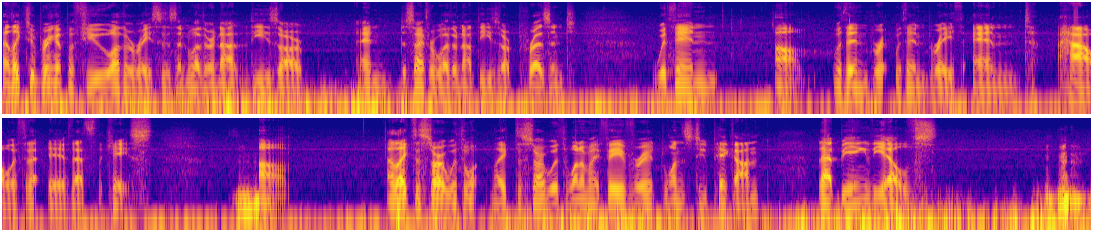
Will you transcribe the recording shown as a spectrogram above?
I'd like to bring up a few other races and whether or not these are and decipher whether or not these are present within um within within Braythe and how if that if that's the case. Mm-hmm. Um, I like to start with like to start with one of my favorite ones to pick on, that being the elves. Mm-hmm.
